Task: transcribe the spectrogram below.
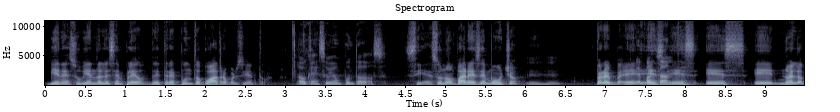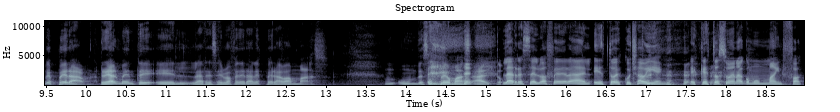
viene subiendo el desempleo de 3.4%. Ok, subió un punto dos. Sí, eso no parece mucho, pero es, eh, Es es- eh, no es lo que esperaba. Realmente la Reserva Federal esperaba más. Un, un desempleo más alto. La Reserva Federal, esto, escucha bien, es que esto suena como un mindfuck,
